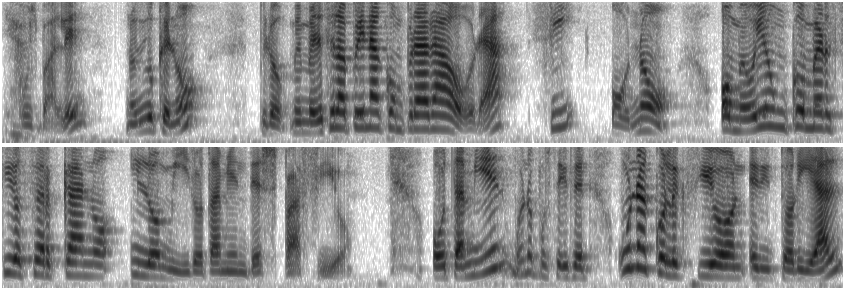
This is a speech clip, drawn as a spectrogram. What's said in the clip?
Ya. Pues vale, no digo que no, pero ¿me merece la pena comprar ahora? ¿Sí o no? O me voy a un comercio cercano y lo miro también despacio. O también, bueno, pues te dicen, una colección editorial,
